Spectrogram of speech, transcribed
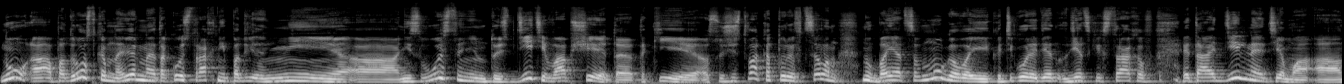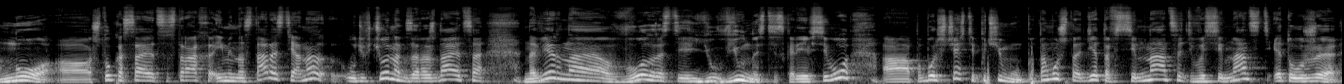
Ну, а подросткам, наверное, такой страх не, подв... не, а, не свойственен. То есть дети вообще это такие существа, которые в целом ну, боятся многого. И категория дет... детских страхов это отдельная тема. А, но а, что касается страха именно старости, она у девчонок зарождается, наверное, в возрасте ю... в юности, скорее всего. А, по большей части почему? Потому что где-то в 17-18 это уже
